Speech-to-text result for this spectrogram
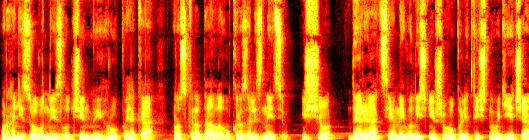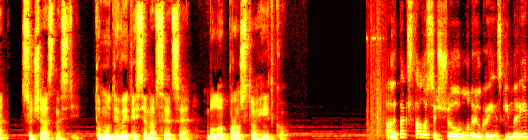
організованої злочинної групи, яка розкрадала Укрзалізницю. І що, де реакція найвеличнішого політичного діяча сучасності? Тому дивитися на все це було просто гідко. Але так сталося, що мудрий український нарід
